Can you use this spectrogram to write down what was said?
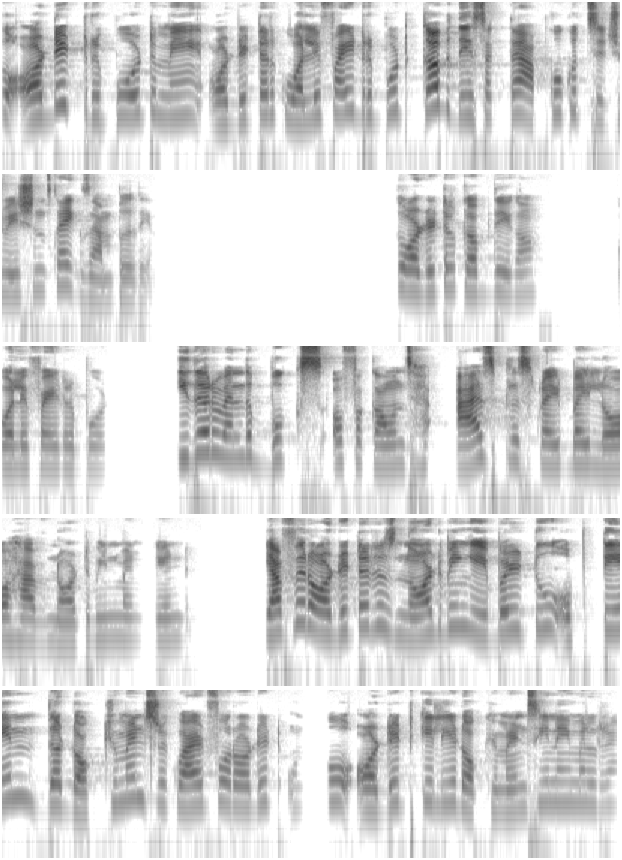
तो ऑडिट रिपोर्ट में ऑडिटर क्वालिफाइड रिपोर्ट कब दे सकता है? आपको कुछ सिचुएशंस का एग्जांपल देना। तो ऑडिटर कब देगा? क्वालिफाइड रिपोर्ट इधर when the books of accounts as prescribe by law have not been maintained या फिर auditor is not being able to obtain the documents required for audit उनको ऑडिट के लिए डॉक्यूमेंट्स ही नहीं मिल रहे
